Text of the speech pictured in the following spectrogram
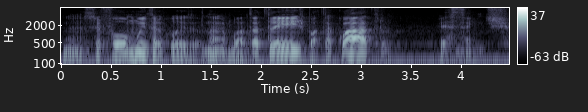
né? se for muita coisa né? bota 3 bota 4 percent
